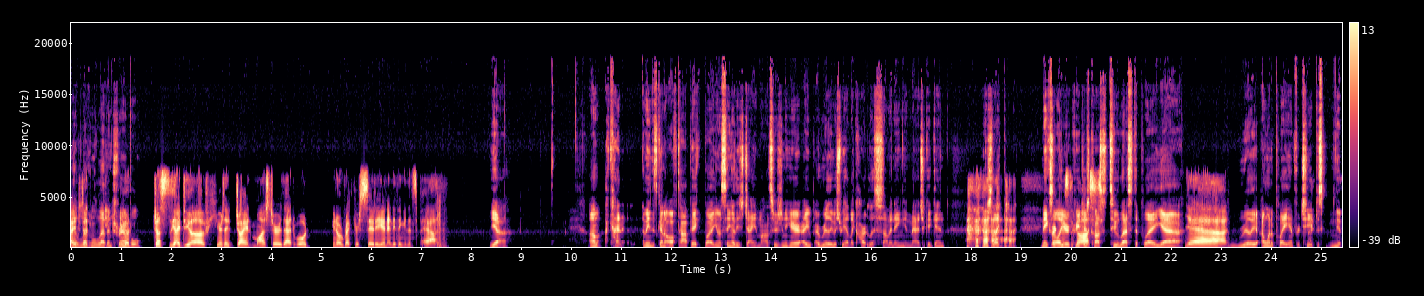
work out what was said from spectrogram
I The ju- 1111 know, trample. Just the idea of here's a giant monster that will, you know, wreck your city and anything in its path. Yeah. Um, I kind of, I mean, it's kind of off topic, but you know, seeing all these giant monsters in here, I, I really wish we had like heartless summoning in Magic again, which like makes all your creatures cost. cost two less to play. Yeah. yeah. Really, I want to play him for cheap. Just Like-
